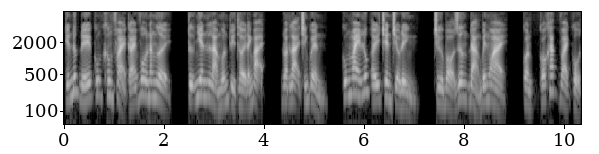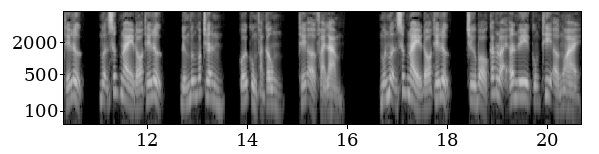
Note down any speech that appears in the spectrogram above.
Kiến đức đế cũng không phải cái vô năng người, tự nhiên là muốn tùy thời đánh bại, đoạt lại chính quyền, cũng may lúc ấy trên triều đình, trừ bỏ dương đảng bên ngoài, còn có khác vài cổ thế lực, mượn sức này đó thế lực, đứng vững góp chân, cuối cùng phản công, thế ở phải làm. Muốn mượn sức này đó thế lực, trừ bỏ các loại ân uy cũng thi ở ngoài,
